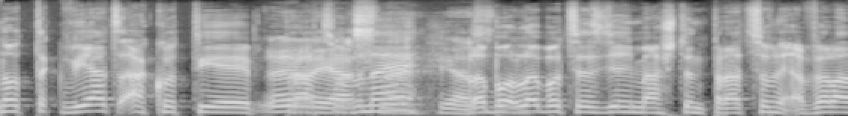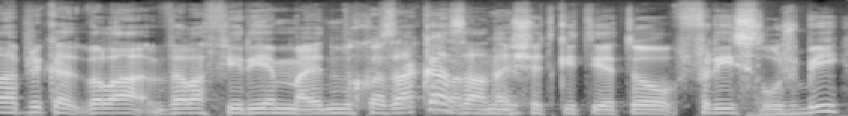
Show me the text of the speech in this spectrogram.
No tak viac ako tie no, pracovné, jasné, jasné. Lebo, lebo cez deň máš ten pracovný a veľa napríklad, veľa, veľa firiem má jednoducho zakázané všetky tieto free služby.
